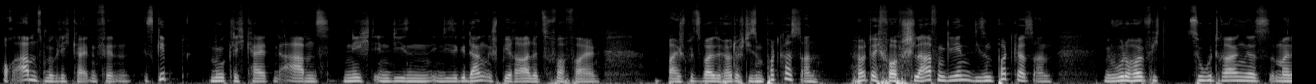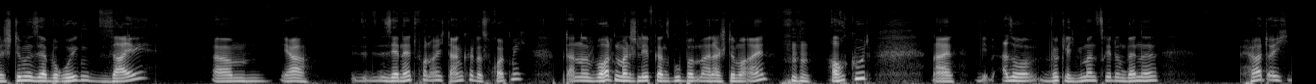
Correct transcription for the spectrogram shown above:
auch abends Möglichkeiten finden. Es gibt Möglichkeiten, abends nicht in, diesen, in diese Gedankenspirale zu verfallen. Beispielsweise hört euch diesen Podcast an. Hört euch vorm Schlafengehen diesen Podcast an. Mir wurde häufig zugetragen, dass meine Stimme sehr beruhigend sei. Ähm, ja, sehr nett von euch, danke, das freut mich. Mit anderen Worten, man schläft ganz gut bei meiner Stimme ein. Auch gut. Nein, also wirklich, wie man es dreht und wendet, hört euch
